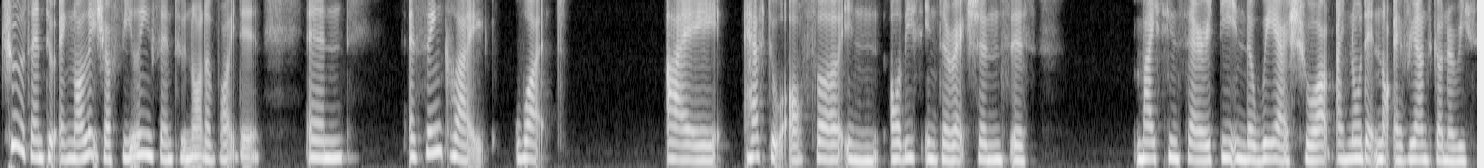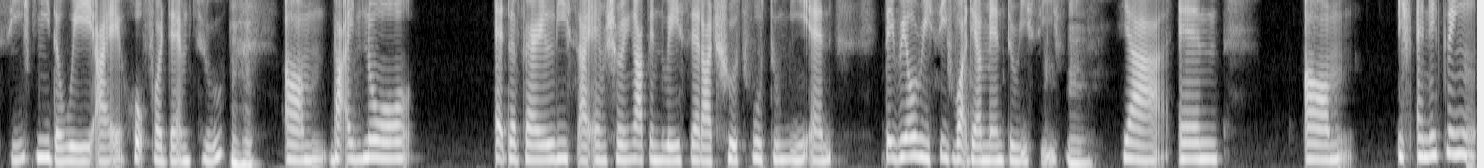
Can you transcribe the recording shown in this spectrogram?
truth and to acknowledge your feelings and to not avoid it. And I think like what I have to offer in all these interactions is my sincerity in the way I show up. I know that not everyone's gonna receive me the way I hope for them to. Mm-hmm. Um, but I know at the very least I am showing up in ways that are truthful to me and they will receive what they're meant to receive. Mm. Yeah. And um, if anything,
